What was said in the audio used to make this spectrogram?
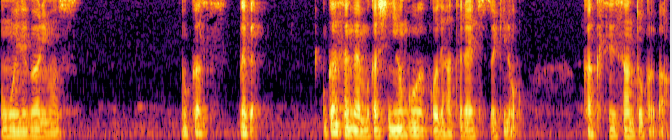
思い出があります。お母さん、なんか、お母さんが昔日本語学校で働いてた時の学生さんとかが、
